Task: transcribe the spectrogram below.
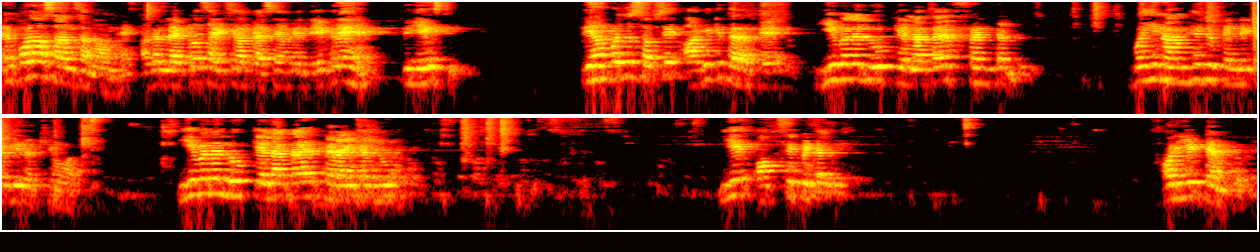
यह बड़ा आसान सा नाम है अगर लेटरल साइड से आप ऐसे हमें देख रहे हैं तो यही स्थिति तो यहां पर जो सबसे आगे की तरफ है ये वाला लूप कहलाता है फ्रंटल लूप वही नाम है जो पहले कभी रखे हो आप ये वाला लूप कहलाता है पेराइटल लूप ये ऑक्सीपिटल और ये टेम्पल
